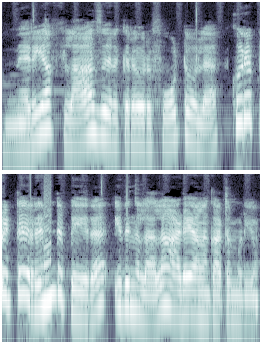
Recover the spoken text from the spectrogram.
நிறைய பிளாஸ் இருக்கிற ஒரு போட்டோல குறிப்பிட்ட ரெண்டு பேரை இதுங்களால அடையாளம் காட்ட முடியும்.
